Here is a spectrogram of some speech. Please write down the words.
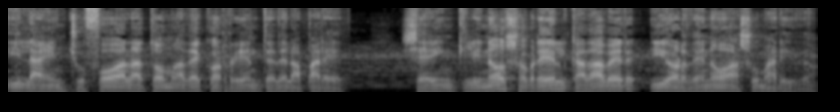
y la enchufó a la toma de corriente de la pared. Se inclinó sobre el cadáver y ordenó a su marido.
